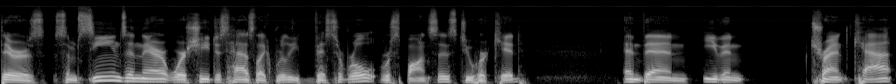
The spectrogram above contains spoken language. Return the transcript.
there's some scenes in there where she just has like really visceral responses to her kid. And then even Trent Kat,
